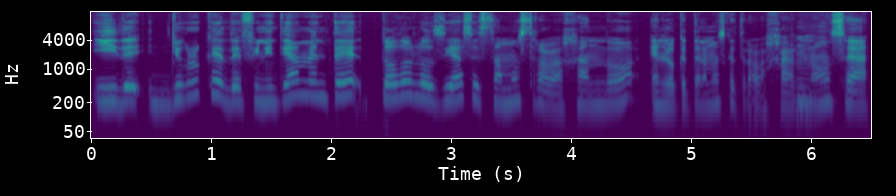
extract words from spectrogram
Y de, yo creo que definitivamente todos los días estamos trabajando en lo que tenemos que trabajar, ¿no? O sea,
